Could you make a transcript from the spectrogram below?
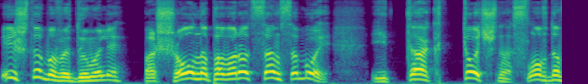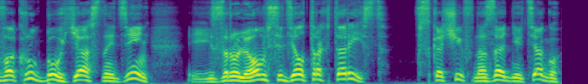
И что бы вы думали? Пошел на поворот сам собой. И так точно, словно вокруг был ясный день, и за рулем сидел тракторист. Вскочив на заднюю тягу,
